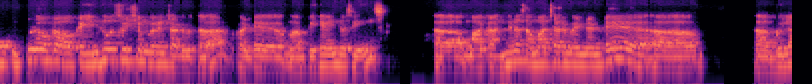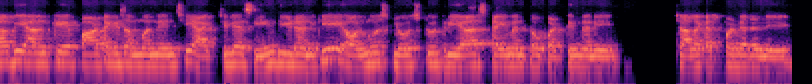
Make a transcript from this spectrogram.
ఇప్పుడు ఒక ఒక ఇన్హౌస్ విషయం గురించి అడుగుతా. అంటే బిహైండ్ ద సీన్స్ మాకు అందిన సమాచారం ఏంటంటే గులాబీ ఆంకే పాటకి సంబంధించి యాక్చువల్లీ ఆ సీన్ తీయడానికి almost close to three hours time ఎంతో పట్టిందని చాలా కష్టపడ్డారని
